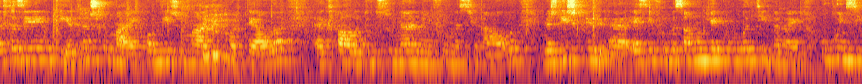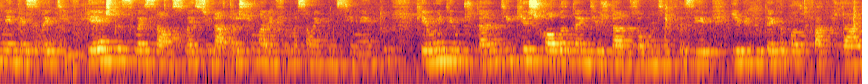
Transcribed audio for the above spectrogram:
a fazerem o quê? A transformarem, como diz o Mário Cortella, que fala do tsunami informacional, mas diz que essa informação nunca é cumulativa, não é? O conhecimento é seletivo e é esta seleção, selecionar, transformar a informação em conhecimento, que é muito importante e que a escola tem de ajudar os alunos a fazer e a biblioteca pode de facto dar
